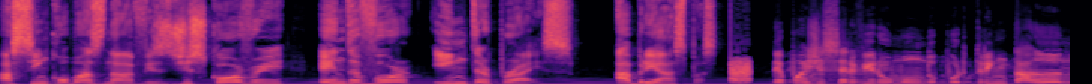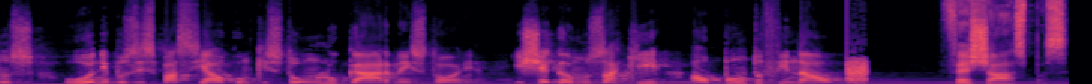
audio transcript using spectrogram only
assim como as naves Discovery, Endeavour e Enterprise. Abre aspas. Depois de servir o mundo por 30 anos, o ônibus espacial conquistou um lugar na história. E chegamos aqui ao ponto final. Fecha aspas.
